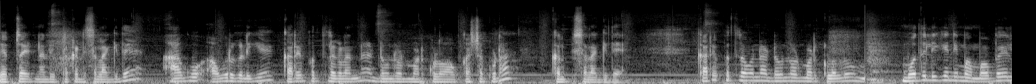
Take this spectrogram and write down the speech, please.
ವೆಬ್ಸೈಟ್ನಲ್ಲಿ ಪ್ರಕಟಿಸಲಾಗಿದೆ ಹಾಗೂ ಅವರುಗಳಿಗೆ ಕರೆಪತ್ರಗಳನ್ನು ಡೌನ್ಲೋಡ್ ಮಾಡಿಕೊಳ್ಳುವ ಅವಕಾಶ ಕೂಡ ಕಲ್ಪಿಸಲಾಗಿದೆ. ಕರೆಪತ್ರವನ್ನು ಡೌನ್ಲೋಡ್ ಮಾಡಿಕೊಳ್ಳಲು ಮೊದಲಿಗೆ ನಿಮ್ಮ ಮೊಬೈಲ್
